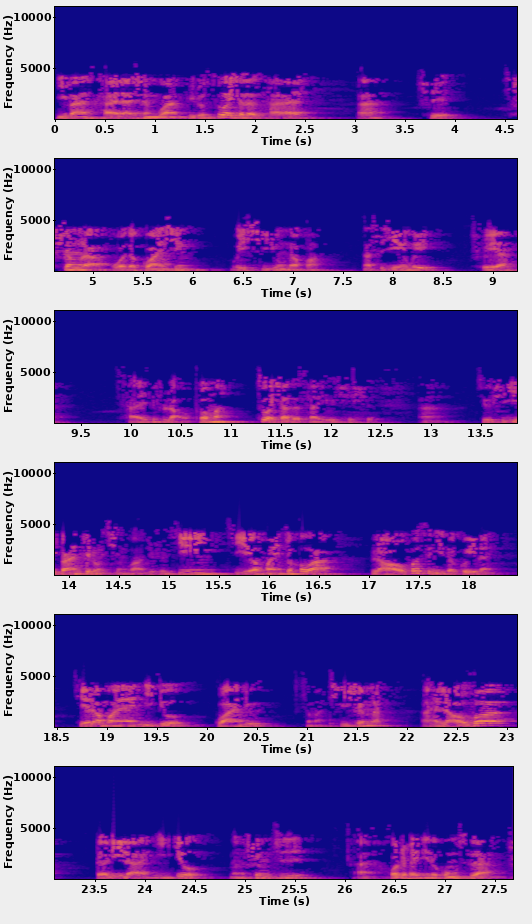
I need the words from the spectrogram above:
一般财来升官，比如坐下的财啊，是生了我的官星为喜用的话，那是因为谁呀？财就是老婆嘛，坐下的财，尤其是啊，就是一般这种情况，就是因结婚之后啊，老婆是你的贵人，结了婚你就。官就什么提升了啊，老婆得力了，你就能升职啊，或者说你的公司啊事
